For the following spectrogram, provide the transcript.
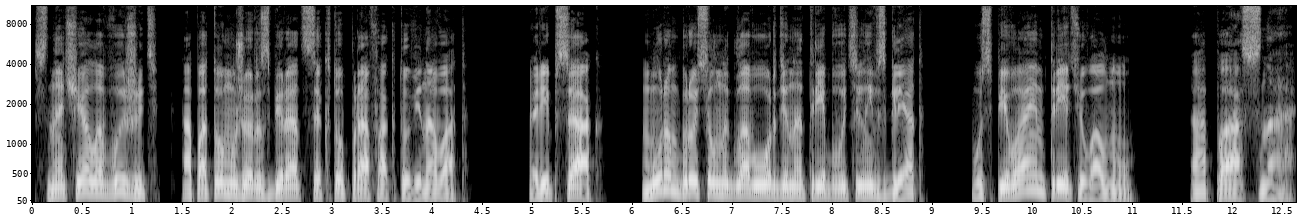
Сначала выжить, а потом уже разбираться, кто прав, а кто виноват. «Репсак!» Муром бросил на главу ордена требовательный взгляд. «Успеваем третью волну?» «Опасно!»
